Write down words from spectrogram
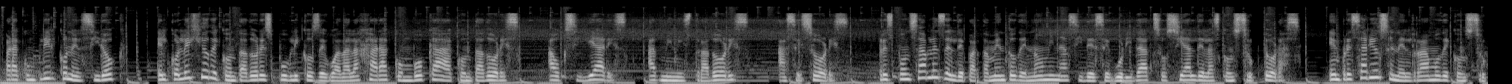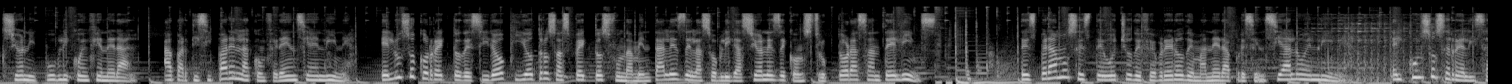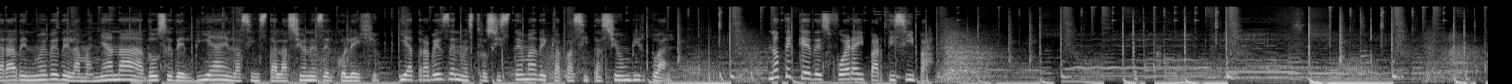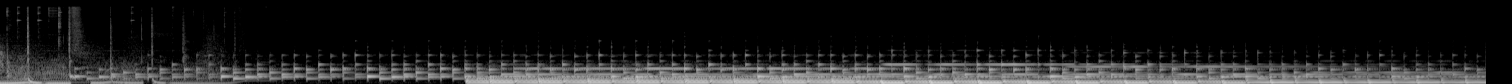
Para cumplir con el CIROC, el Colegio de Contadores Públicos de Guadalajara convoca a contadores, auxiliares, administradores, asesores, responsables del Departamento de Nóminas y de Seguridad Social de las constructoras, empresarios en el ramo de construcción y público en general, a participar en la conferencia en línea. El uso correcto de CIROC y otros aspectos fundamentales de las obligaciones de constructoras ante el IMSS. Te esperamos este 8 de febrero de manera presencial o en línea. El curso se realizará de 9 de la mañana a 12 del día en las instalaciones del colegio y a través de nuestro sistema de capacitación virtual. No te quedes fuera y participa.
